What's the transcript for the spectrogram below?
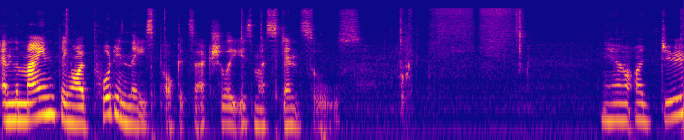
And the main thing I put in these pockets actually is my stencils. Now I do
